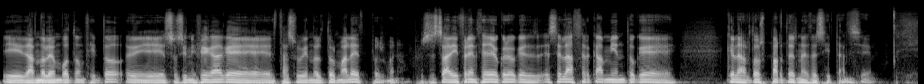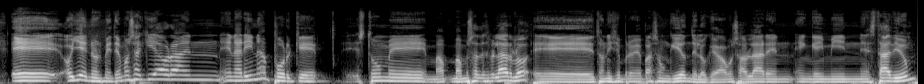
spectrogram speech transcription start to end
y dándole un botoncito, y eso significa que estás subiendo el Tourmalet. Pues bueno, pues esa diferencia yo creo que es el acercamiento que, que las dos partes necesitan. Sí. Eh, oye, nos metemos aquí ahora en, en, harina porque esto me. Vamos a desvelarlo. Eh, Tony siempre me pasa un guion de lo que vamos a hablar en, en Gaming Stadium.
